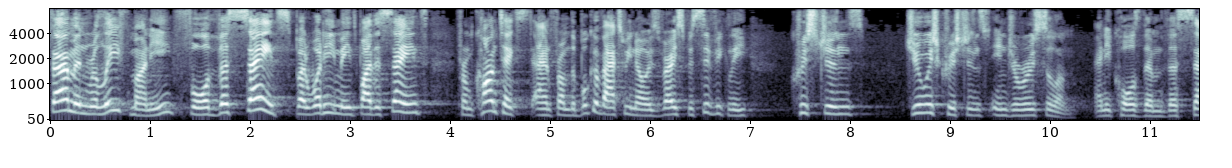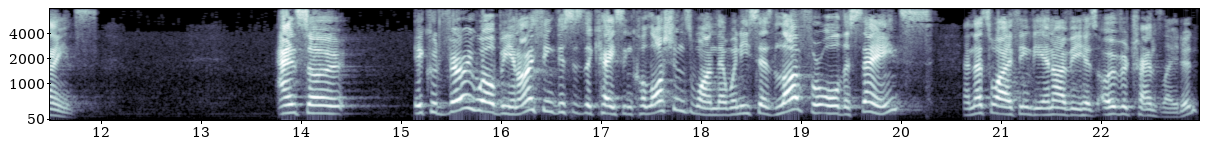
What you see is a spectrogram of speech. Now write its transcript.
famine relief money for the saints. But what he means by the saints, from context and from the book of Acts, we know is very specifically Christians, Jewish Christians in Jerusalem. And he calls them the saints. And so it could very well be, and I think this is the case in Colossians 1, that when he says love for all the saints, and that's why I think the NIV has over translated,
